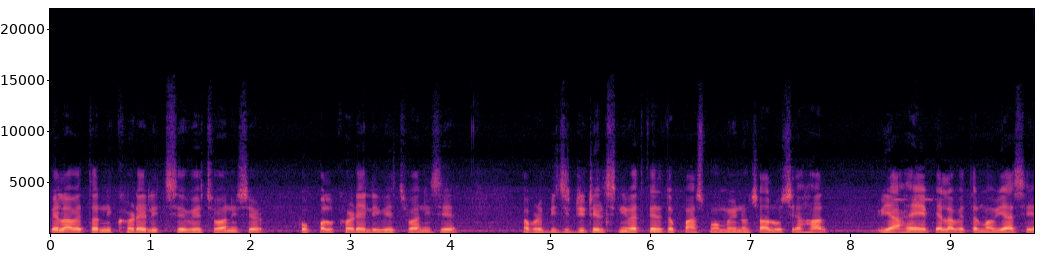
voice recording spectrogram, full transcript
પહેલા વેતરની ખડેલી જ છે, વેચવાની છે. પોપલ ખડેલી વેચવાની છે. આપણે બીજી ડિટેલ્સની વાત કરીએ તો પાંચમો મહિનો ચાલુ છે. હાલ વ્યાહે એ પહેલા વેતરમાં વ્યા છે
